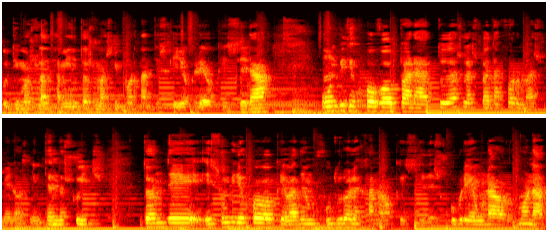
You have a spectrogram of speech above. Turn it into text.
últimos lanzamientos más importantes que yo creo que será un videojuego para todas las plataformas menos Nintendo Switch donde es un videojuego que va de un futuro lejano que se descubre una hormona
